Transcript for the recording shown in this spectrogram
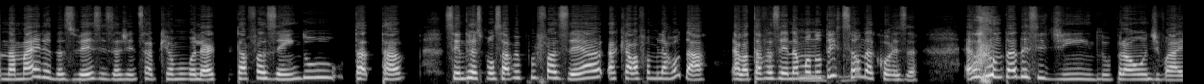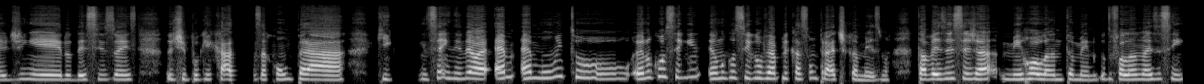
Na maioria das vezes, a gente sabe que a mulher tá fazendo. tá, tá sendo responsável por fazer a, aquela família rodar. Ela tá fazendo a manutenção uhum. da coisa. Ela não tá decidindo para onde vai o dinheiro, decisões do tipo que casa comprar, que você entendeu? É, é muito. Eu não consigo, eu não consigo ver a aplicação prática mesmo. Talvez ele seja me enrolando também no que eu tô falando, mas assim,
